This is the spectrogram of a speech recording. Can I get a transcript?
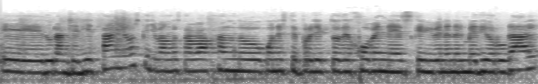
Eh, durante 10 años que llevamos trabajando con este proyecto de jóvenes que viven en el medio rural,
